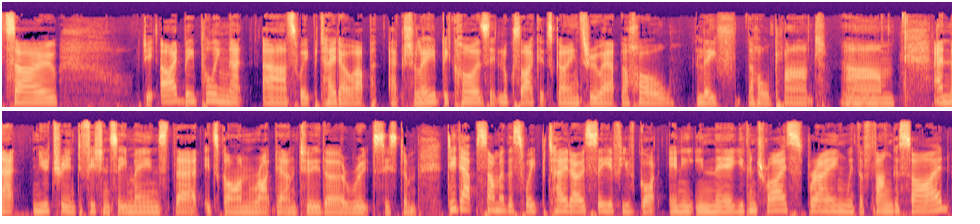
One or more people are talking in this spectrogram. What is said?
So I'd be pulling that uh, sweet potato up actually because it looks like it's going throughout the whole leaf, the whole plant. Um, and that nutrient deficiency means that it's gone right down to the root system. Dig up some of the sweet potatoes, see if you've got any in there. You can try spraying with a fungicide,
